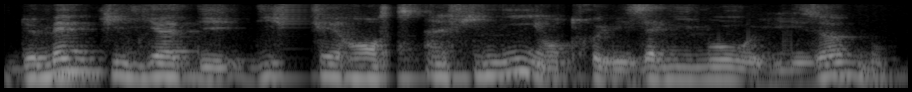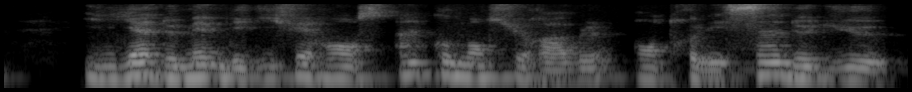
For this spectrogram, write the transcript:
De même qu'il y a des différences infinies entre les animaux et les hommes, il y a de même des différences incommensurables entre les saints de Dieu,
